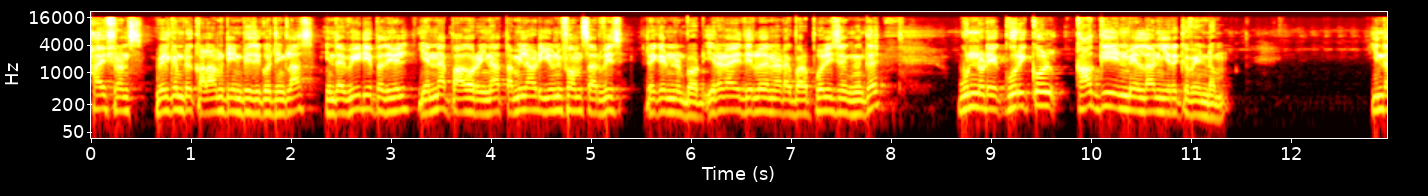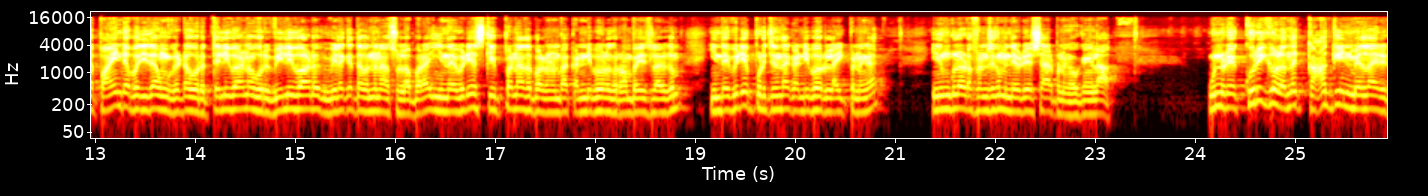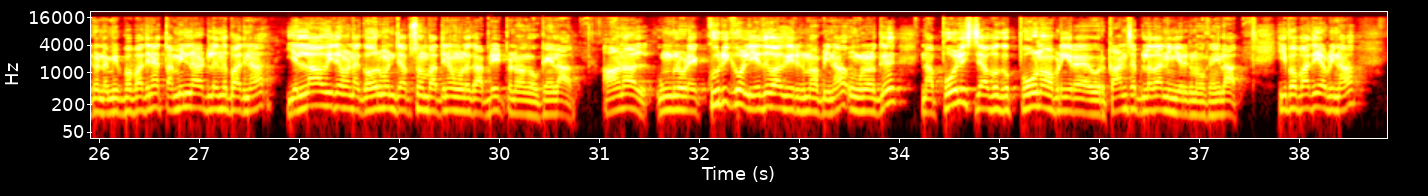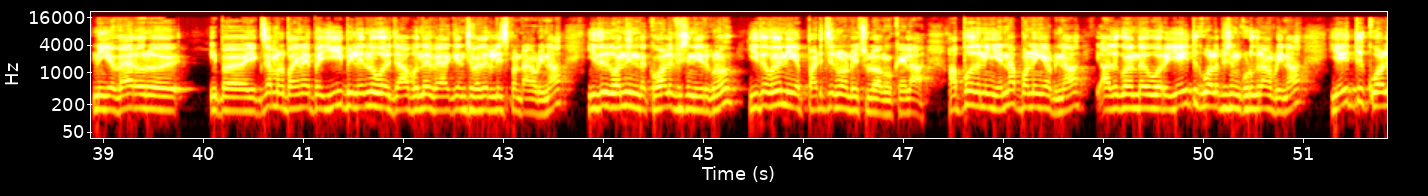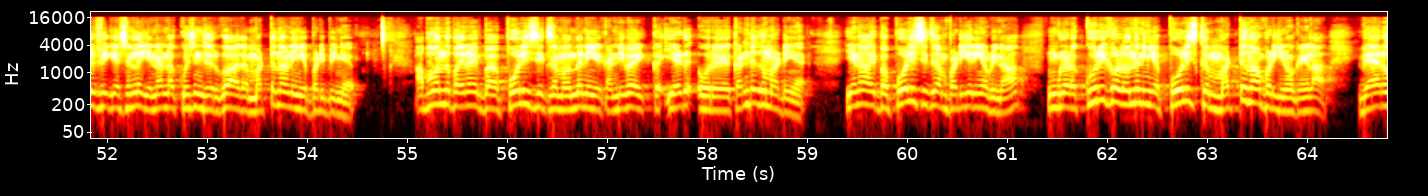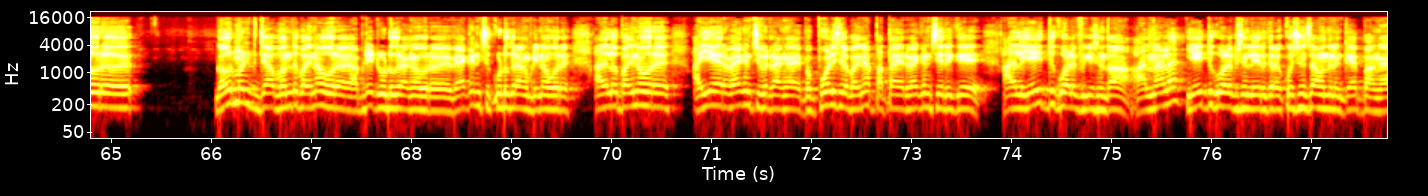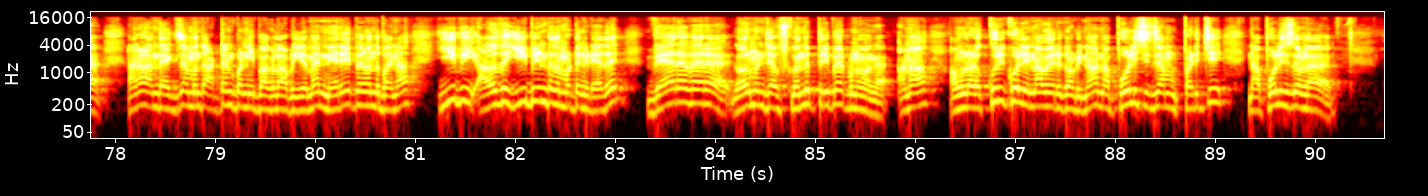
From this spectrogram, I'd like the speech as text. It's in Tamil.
Hi friends welcome to Kalam TNPSC coaching class இந்த வீடியோ பதிவில் என்ன பார்க்க வரீங்கன்னா Tamil Nadu uniform service recruitment board இரண்டாயிரத்தி இருபது நடக்கிற போலீஸுக்கு உன்னுடைய குறிக்கோள் காக்கியின் மேல் தான் இருக்க வேண்டும். இந்த பாயிண்ட்டை பற்றி தான் உங்ககிட்ட ஒரு தெளிவான ஒரு விழிவான விளக்கத்தை வந்து நான் சொல்ல போகிறேன் இந்த வீடியோ ஸ்கிப் பண்ணாத பண்ணணும்பா கண்டிப்பாக உங்களுக்கு ரொம்ப யூஸ்ஃபுல்லாக இருக்கும். இந்த வீடியோ பிடிச்சிருந்தா கண்டிப்பாக ஒரு லைக் பண்ணுங்கள் உங்களோட ஃப்ரெண்ட்ஸுக்கும் இந்த வீடியோ ஷேர் பண்ணுங்கள் ஓகேங்களா உன்னுடைய குறிக்கோள் வந்து காக்கியின் மேல் தான் இருக்கணும். இப்போ பார்த்தீங்கன்னா தமிழ்நாட்டிலேருந்து பார்த்தீங்கன்னா எல்லா விதமான கவர்மெண்ட் ஜாப்ஸும் பார்த்தீங்கன்னா உங்களுக்கு அப்டேட் பண்ணுவாங்க ஓகேங்களா ஆனால் உங்களுடைய குறிக்கோள் எதுவாக இருக்கணும் அப்படின்னா உங்களுக்கு நான் போலீஸ் ஜாபுக்கு போகணும் அப்படிங்கிற ஒரு கான்செப்டில் தான் நீங்கள் இருக்கணும் ஓகேங்களா இப்போ பார்த்தீங்க அப்படின்னா நீங்கள் வேற ஒரு இப்போ எக்ஸாம்பிள் பார்த்தீங்கன்னா இப்போ இபிலேருந்து ஒரு ஜாப் வந்து வேகன்சி வந்து ரிலீஸ் பண்ணுறாங்க அப்படின்னா இதுக்கு வந்து இந்த குவாலிஃபிகேஷன் இருக்கணும். இதை வந்து நீங்கள் படிச்சிருக்கணும் அப்படின்னு சொல்லுவாங்க ஓகேங்களா அப்போது நீங்கள் என்ன பண்ணுவீங்க அப்படின்னா அதுக்கு வந்து ஒரு எயித்து குவாலிஃபிகேஷன் கொடுக்குறாங்க அப்படின்னா எயித்து குவாலிஃபிகேஷனில் என்னென்ன கொஷின்ஸ் இருக்கோ அதை மட்டும்தான் நீங்கள் படிப்பீங்க. அப்போ வந்து பார்த்தீங்கன்னா இப்போ போலீஸ் எக்ஸாம் வந்து நீங்கள் கண்டிப்பாக எடு ஒரு கண்டுக்க மாட்டீங்க. ஏன்னா இப்போ போலீஸ் எக்ஸாம் படிக்கிறீங்க அப்படின்னா உங்களோட குறிக்கோள் வந்து நீங்கள் போலீஸ்க்கு மட்டும்தான் படிக்கணும் ஓகேங்களா வேற ஒரு கவர்மெண்ட் ஜாப் வந்து பார்த்தீங்கன்னா ஒரு அப்டேட் கொடுக்குறாங்க ஒரு வேகன்சி கொடுக்குறாங்க அப்படின்னா ஒரு அதில் பார்த்தீங்கன்னா ஒரு ஐயாயிரம் வேகன்சி விடுறாங்க. இப்போ போலீஸில் பார்த்தீங்கன்னா பத்தாயிரம் வேகன்சி இருக்குது அதில் எயித்து குவாலிஃபிகேஷன் தான். அதனால் எயித்து குவாலிஃபிகேஷனில் இருக்கிற கொஷின்ஸ் தான் வந்து எனக்கு கேட்பாங்க. அதனால் அந்த எக்ஸாம் வந்து அட்டன் பண்ணி பார்க்கலாம் அப்படிங்கிற மாதிரி நிறைய பேர் வந்து பார்த்தீங்கன்னா இபி அதாவது இபின்றது மட்டும் கிடையாது. வேறு வேறு கவர்மெண்ட் ஜாப்ஸ்க்கு வந்து ப்ரிப்பேர் பண்ணுவாங்க. ஆனால் அவங்களோட குறிக்கோள் என்னவே இருக்கும் அப்படின்னா நான் போலீஸ் எக்ஸாம் படித்து நான் போலீஸில்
